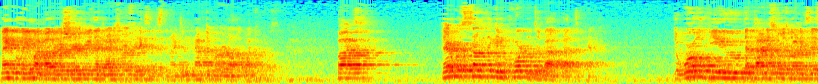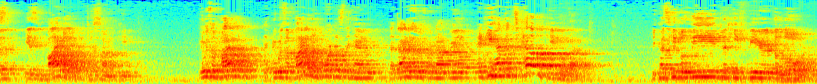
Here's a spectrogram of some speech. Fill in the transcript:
Thankfully, my mother assured me that dinosaurs did exist and I didn't have to burn all of my clothes. But there was something important about that to him. The worldview that dinosaurs don't exist is vital to some people. It was a vital, it was a vital importance to him that dinosaurs were not real, and he had to tell people that because he believed that he feared the Lord.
